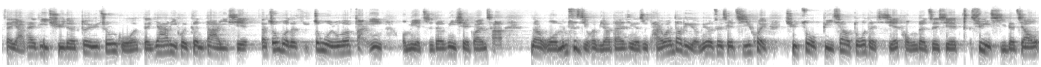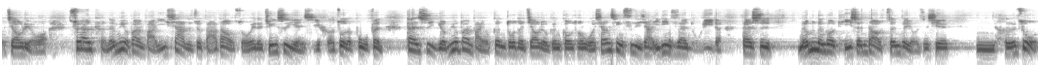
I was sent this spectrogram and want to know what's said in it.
在亚太地区呢，对于中国的压力会更大一些。那中国的中国如何反应，我们也值得密切观察。那我们自己会比较担心的是，台湾到底有没有这些机会去做比较多的协同的这些讯息的交交流哦？虽然可能没有办法一下子就达到所谓的军事演习合作的部分，但是有没有办法有更多的交流跟沟通？我相信私底下一定是在努力的。但是能不能够提升到真的有这些嗯合作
